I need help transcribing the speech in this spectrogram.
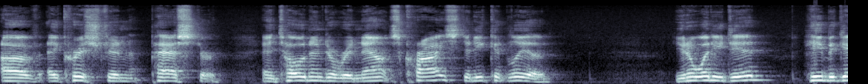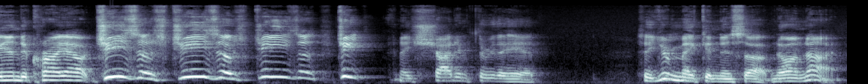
of a Christian pastor and told him to renounce Christ and he could live. You know what he did? He began to cry out, Jesus, Jesus, Jesus, Jesus. And they shot him through the head. So you're making this up. No, I'm not.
